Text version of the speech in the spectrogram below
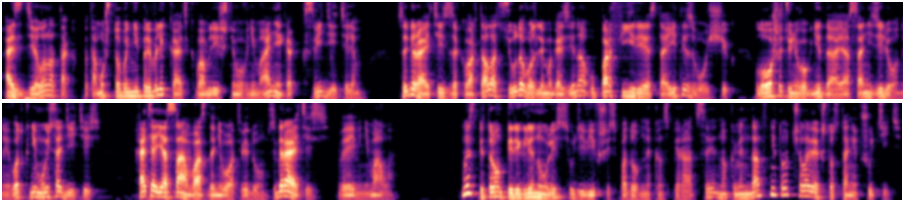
А сделано так, потому чтобы не привлекать к вам лишнего внимания, как к свидетелям. Забирайтесь, за квартал отсюда, возле магазина, у Порфирия стоит извозчик. Лошадь у него гнедая, а сани зеленые, вот к нему и садитесь. Хотя я сам вас до него отведу. Собирайтесь, времени мало. Мы с Петром переглянулись, удивившись подобной конспирации, но комендант не тот человек, что станет шутить.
